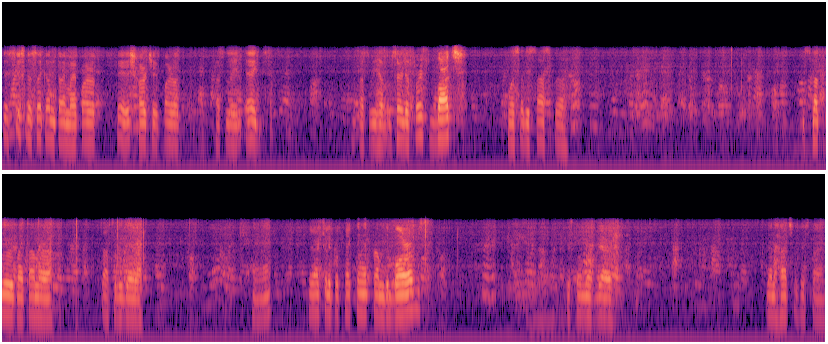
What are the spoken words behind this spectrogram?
This is the second time my parrot fish, heart-shaped parrot, has laid eggs. As we have observed, the first batch was a disaster. It's not clear with my camera. It's actually there. Okay. They're actually protecting it from the barbs. Just don't gonna hatch this time.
